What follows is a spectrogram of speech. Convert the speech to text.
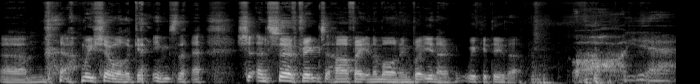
Um, and we show all the games there and serve drinks at half eight in the morning. But you know, we could do that. Oh yeah,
